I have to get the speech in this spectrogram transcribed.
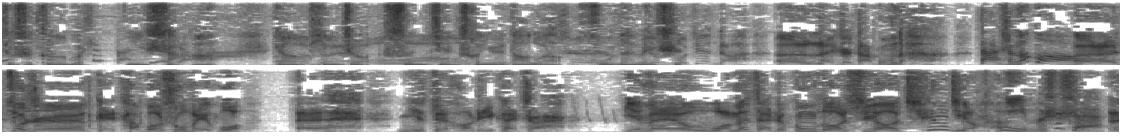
就是“哥们儿，你傻啊”，让听者瞬间穿越到了湖南卫视。呃，来这儿打工的。打什么工？呃，就是给糖果树维护。呃，你最好离开这儿，因为我们在这工作需要清静。你们是谁？呃，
